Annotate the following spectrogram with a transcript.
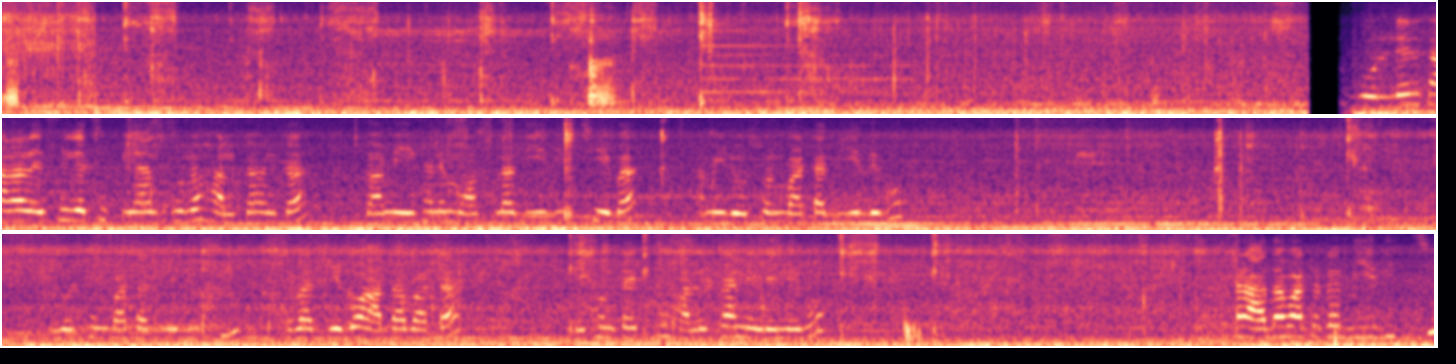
গোল্ডেন কালার এসে গেছে, পেঁয়াজগুলো হালকা হালকা। তো আমি এখানে মশলা দিয়ে দিচ্ছি এবার। আমি রসুন বাটা দিয়ে দেব। রসুন বাটা দিয়ে দিচ্ছি। এবার দেবো আদা বাটা। রসুনটা একটু হালকা নেড়ে নেব। আর আদা বাটাটা দিয়ে দিচ্ছি।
